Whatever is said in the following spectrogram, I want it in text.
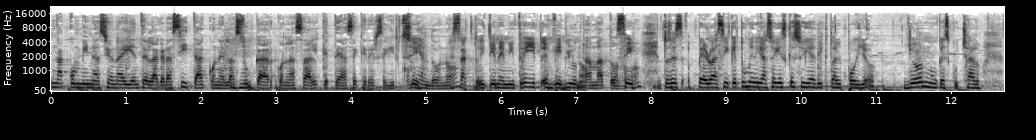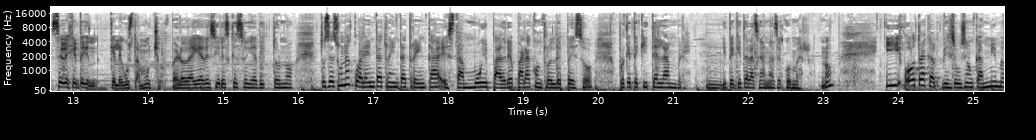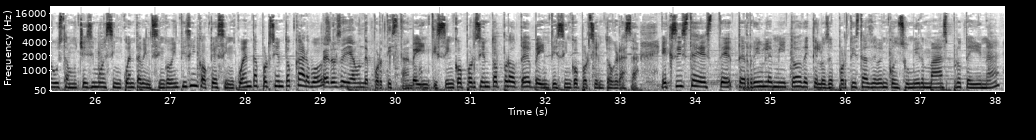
una combinación ahí entre la grasita con el azúcar, con la sal que te hace querer seguir comiendo, sí, ¿no? Exacto, y tiene nitrito, en Y fin. glutamato, ¿no? Sí, entonces, pero así que tú me digas, oye, es que soy adicto al pollo, Yo nunca he escuchado. Sé de gente que, le gusta mucho, pero de ahí a decir es que soy adicto, no. Entonces, una 40-30-30 está muy padre para control de peso porque te quita el hambre y te quita las ganas de comer, ¿no? Y otra distribución que a mí me gusta muchísimo es 50-25-25, que es 50% carbos. Pero eso ya un deportista, ¿no? 25% prote, 25% grasa. Existe este terrible mito de que los deportistas deben consumir más proteína.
